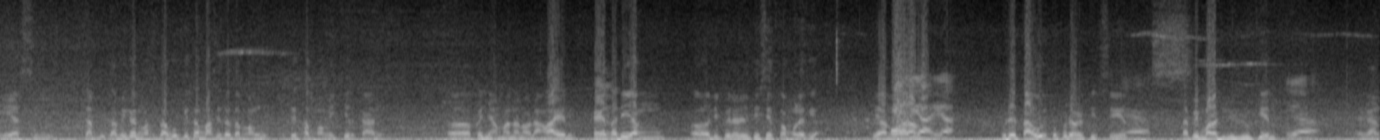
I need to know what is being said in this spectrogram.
Iya sih. Tapi tapi kan maksud aku kita masih tetap meng- tetap memikirkan eh, kenyamanan orang lain. Kayak Hmm. tadi yang eh, di priority seat kamu lihat ya yang oh orang iya iya udah tahu itu priority seat yes. tapi malah didudukin. Iya. Ya kan?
